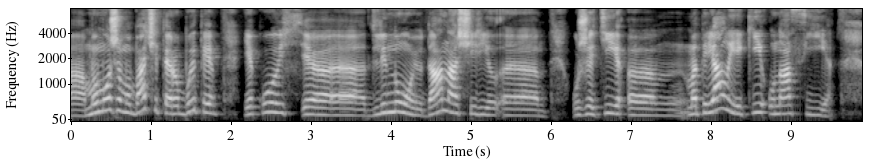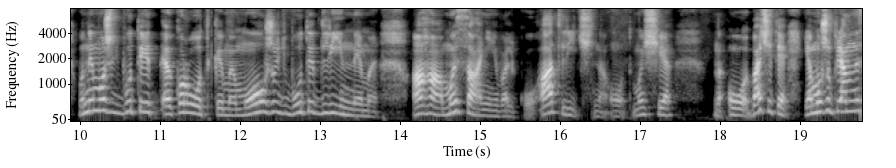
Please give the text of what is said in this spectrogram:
Ми можемо, бачите, робити якоюсь е, дліною да, наші е, уже ті е, матеріали, які у нас є. Вони можуть бути е, короткими, можуть бути длинними. Ага, ми з Анією Валько. Отлично. От, ми ще... О, бачите, я можу прямо не,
